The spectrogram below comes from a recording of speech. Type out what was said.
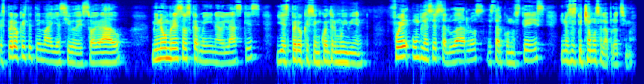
espero que este tema haya sido de su agrado. Mi nombre es Oscar Medina Velázquez y espero que se encuentren muy bien. Fue un placer saludarlos, estar con ustedes y nos escuchamos a la próxima.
